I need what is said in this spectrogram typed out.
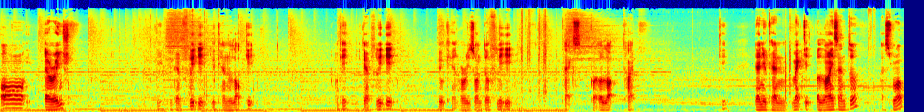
Or arrange. Okay you can flip it you can lock it. Okay you can flip it. You can horizontal flip it. Text got a lot type. Okay then you can make it align center as well.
